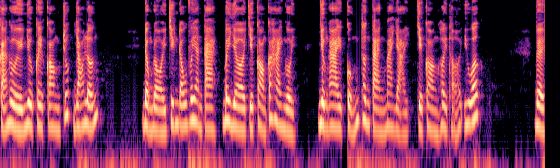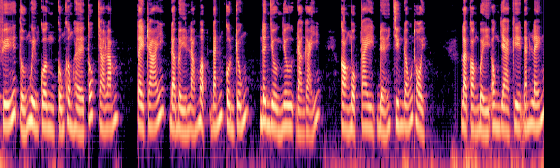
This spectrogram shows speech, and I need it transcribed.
Cả người như cây con trước gió lớn. Đồng đội chiến đấu với anh ta bây giờ chỉ còn có hai người, nhưng ai cũng thân tàn ma dại, chỉ còn hơi thở yếu ớt. Về phía tưởng nguyên quân cũng không hề tốt cho lắm, tay trái đã bị lão mập đánh côn trúng nên dường như đã gãy, còn một tay để chiến đấu thôi. Lại còn bị ông già kia đánh lén,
